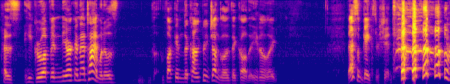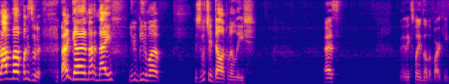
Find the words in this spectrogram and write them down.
Because he grew up in New York in that time when it was fucking the concrete jungle, as they called it. You know, like. That's some gangster shit. Rob motherfuckers with a. Not a gun, not a knife. You didn't beat him up. Just with your dog on a leash. That's. It explains all the barking.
